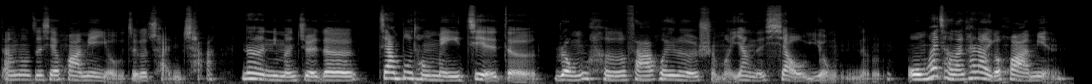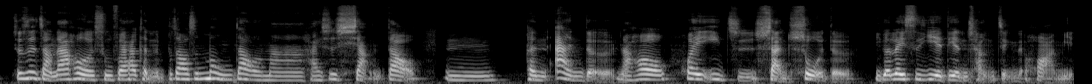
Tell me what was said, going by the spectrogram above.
当中这些画面有这个穿插。那你们觉得这样不同媒介的融合发挥了什么样的效用呢？我们会常常看到一个画面。就是长大后的苏菲，她可能不知道是梦到吗，还是想到，嗯，很暗的，然后会一直闪烁的一个类似夜店场景的画面。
